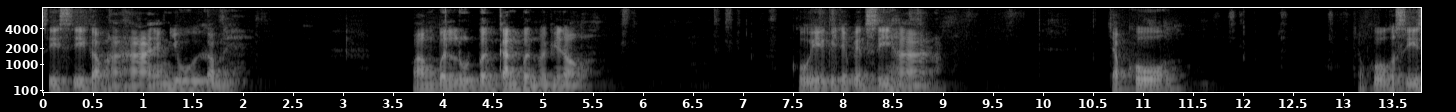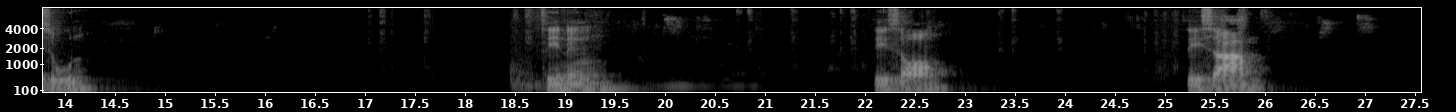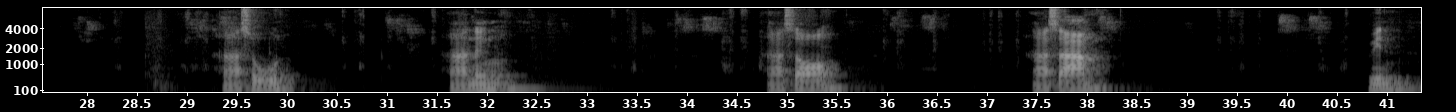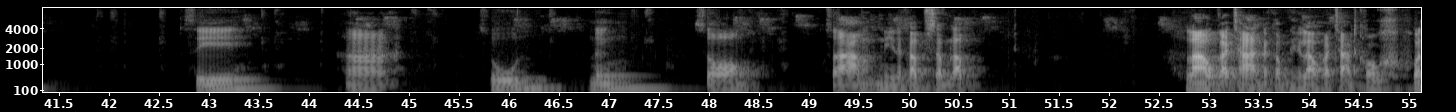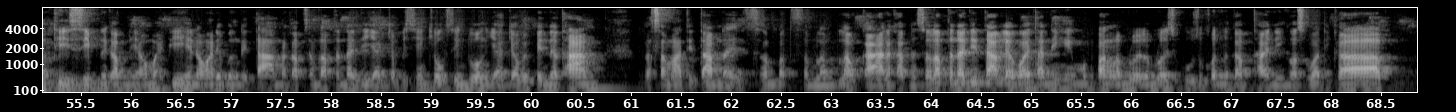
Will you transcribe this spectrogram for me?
CC กับหาหายังอยู่ครับนี่วางเบิ่นรูดเบิ่นกันเบิ่นไว้พี่น้องคู่เอกก็จะเป็น C หา จับคู่ จับคู่ก็สี่ศูนย์สี่หนึ่งสี่สองสี่สามห้าศูนย์ห้าหนึ่งห้าสองห้าสาม วินสี่ห้าศูนย์หนึ่งสองสามนี่นะครับสำหรับเล่ากาชาตินะครับนี่เล่ากาชาติของวันที่สิบนะครับนี่เอาใหม่พี่ให้น้องให้ได้เบิ่งได้ตามนะครับสำหรับท่านใดที่อยากจะไปเสี่ยงโชคเสี่ยงดวงอยากจะไปเป็นแนวทางก็สามารถติดตามได้สำหรับสำหรับเล่ากานะครับสำหรับท่านใดติดตามแล้วขอให้ท่านเฮงๆปังๆร่ำรวยร่ำรวยสุขุสุขคนนะครับท้ายนี้ก็สวัสดีครับ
